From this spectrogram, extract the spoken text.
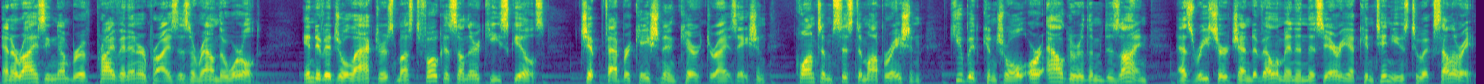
and a rising number of private enterprises around the world. Individual actors must focus on their key skills chip fabrication and characterization, quantum system operation, qubit control, or algorithm design as research and development in this area continues to accelerate.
